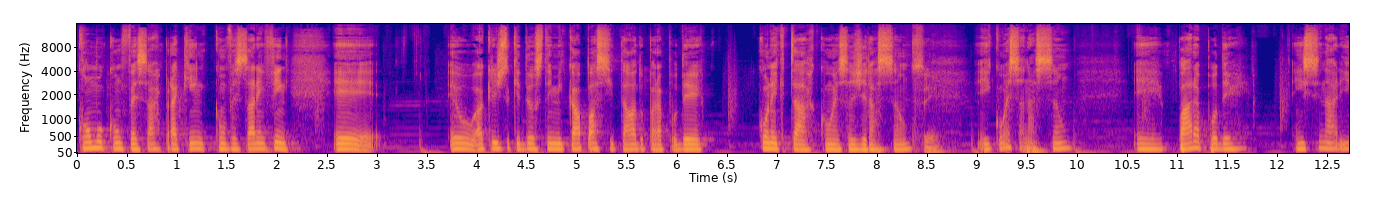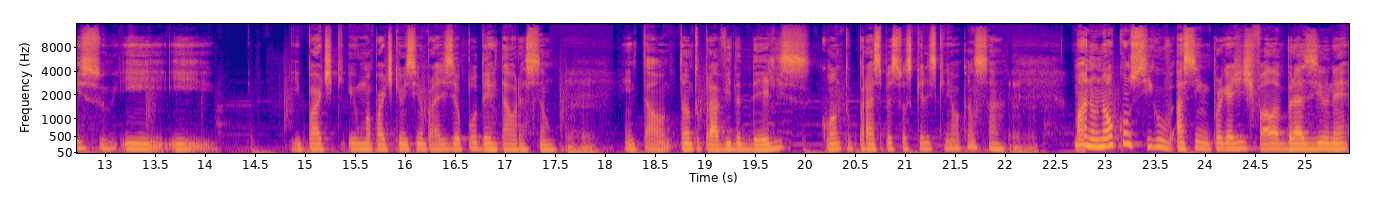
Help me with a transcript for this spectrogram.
Como confessar para quem confessar? Enfim, eh, eu acredito que Deus tem me capacitado para poder conectar com essa geração Sim. e com essa nação é, para poder ensinar isso e, e, e parte, uma parte que eu ensino para eles é o poder da oração. Então, tanto para a vida deles quanto para as pessoas que eles querem alcançar. Mano, eu não consigo, assim, porque a gente fala Brasil, né?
